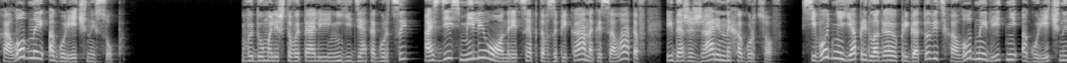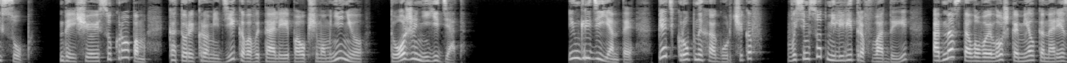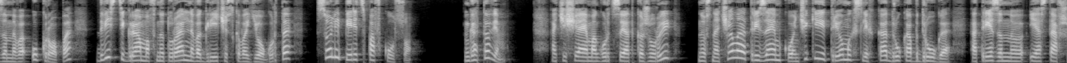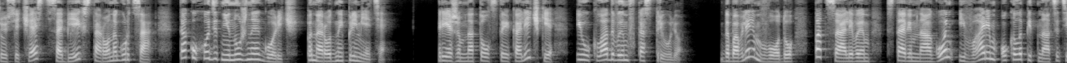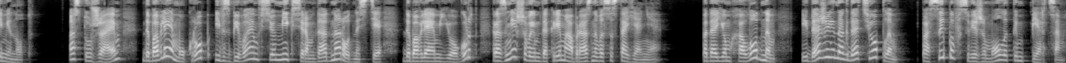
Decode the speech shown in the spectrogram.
Холодный огуречный суп. Вы думали, что в Италии не едят огурцы? А здесь миллион рецептов запеканок и салатов, и даже жареных огурцов. Сегодня я предлагаю приготовить холодный летний огуречный суп. Да еще и с укропом, который кроме дикого в Италии, по общему мнению, тоже не едят. Ингредиенты. 5 крупных огурчиков, 800 мл воды, 1 столовая ложка мелко нарезанного укропа, 200 граммов натурального греческого йогурта, соль и перец по вкусу. Готовим. Очищаем огурцы от кожуры, но сначала отрезаем кончики и трем их слегка друг об друга, отрезанную и оставшуюся часть с обеих сторон огурца. Так уходит ненужная горечь, по народной примете. Режем на толстые колечки и укладываем в кастрюлю. Добавляем воду, подсаливаем, ставим на огонь и варим около 15 минут. Остужаем, добавляем укроп и взбиваем все миксером до однородности. Добавляем йогурт, размешиваем до кремообразного состояния. Подаем холодным и даже иногда теплым, посыпав свежемолотым перцем.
